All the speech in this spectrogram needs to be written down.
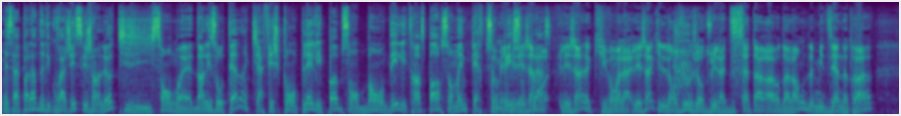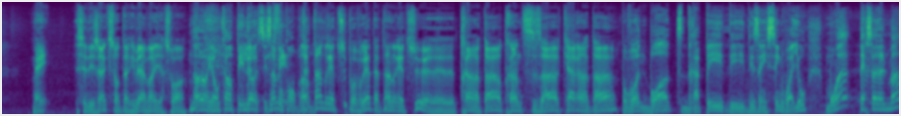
mais ça n'a pas l'air de décourager ces gens-là qui sont euh, dans les hôtels, hein, qui affichent complet, les pubs sont bondés, les transports sont même perturbés sur les gens, place. les gens qui vont les gens qui l'ont vu aujourd'hui, à 17h heure de Londres, le midi à notre heure, ben c'est des gens qui sont arrivés avant hier soir. Non, non, ils ont campé là, c'est ce qu'il faut comprendre. T'attendrais-tu, pour vrai, t'attendrais-tu 30 euh, heures, 36 heures, 40 heures? Pour voir une boîte drapée des, des insignes royaux? Moi, personnellement,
